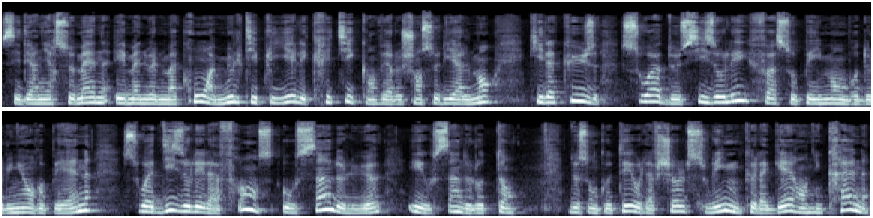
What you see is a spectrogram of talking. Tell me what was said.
Ces dernières semaines, Emmanuel Macron a multiplié les critiques envers le chancelier allemand qu'il accuse soit de s'isoler face aux pays membres de l'Union européenne, soit d'isoler la France au sein de l'UE et au sein de l'OTAN. De son côté, Olaf Scholz souligne que la guerre en Ukraine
